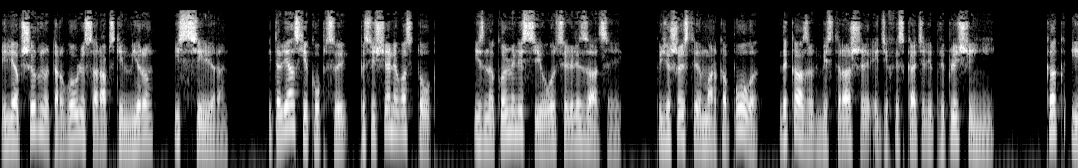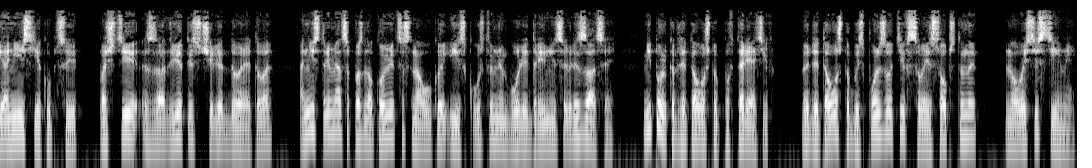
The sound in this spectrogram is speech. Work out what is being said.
вели обширную торговлю с арабским миром из севера. Итальянские купцы посещали Восток и знакомились с его цивилизацией. Путешествия Марко Поло доказывают бесстрашие этих искателей приключений. Как и анийские купцы, почти за две тысячи лет до этого они стремятся познакомиться с наукой и искусствами более древней цивилизации, не только для того, чтобы повторять их, но и для того, чтобы использовать их в своей собственной новой системе.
